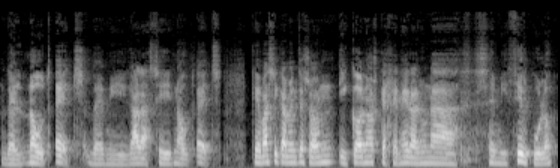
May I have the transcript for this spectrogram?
del Note Edge, de mi Galaxy Note Edge que básicamente son iconos que generan una semicírculo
